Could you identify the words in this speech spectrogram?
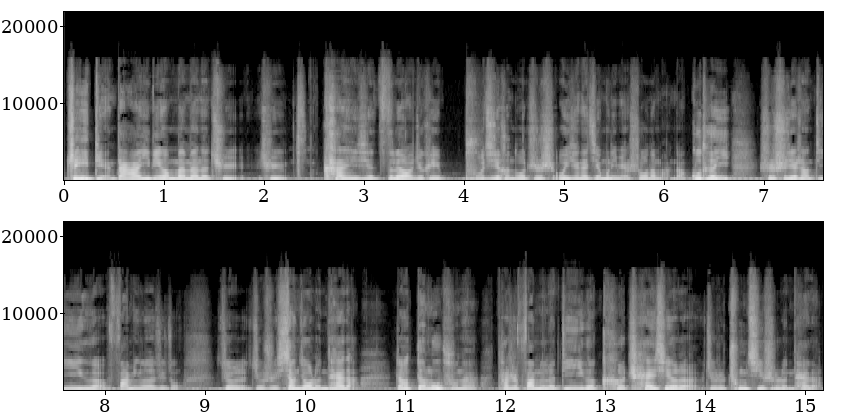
这一点大家一定要慢慢的去去看一些资料，就可以普及很多知识。我以前在节目里面说的嘛，那固特异是世界上第一个发明了这种就就是橡胶轮胎的，然后邓禄普呢，他是发明了第一个可拆卸的就是充气式轮胎的，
